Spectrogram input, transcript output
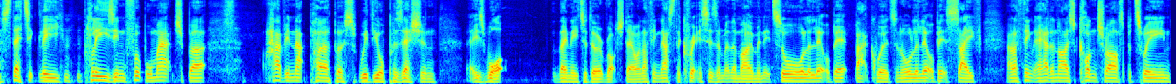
aesthetically pleasing football match, but having that purpose with your possession is what they need to do at Rochdale. And I think that's the criticism at the moment. It's all a little bit backwards and all a little bit safe. And I think they had a nice contrast between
